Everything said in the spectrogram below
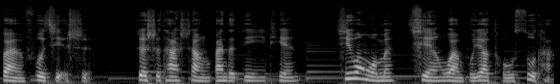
反复解释这是他上班的第一天，希望我们千万不要投诉他。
